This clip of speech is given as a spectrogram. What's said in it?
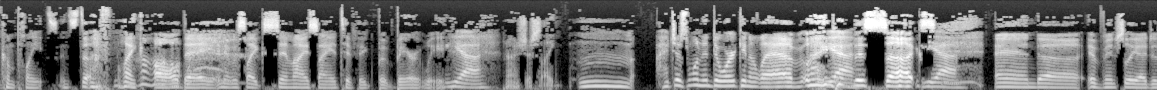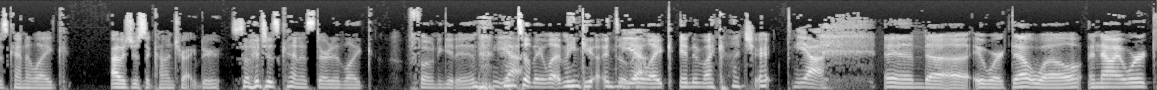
complaints and stuff like all day, and it was like semi scientific but barely. Yeah. And I was just like, mm, I just wanted to work in a lab. Like Yeah. this sucks. Yeah. And uh, eventually, I just kind of like, I was just a contractor, so I just kind of started like phoning it in Yeah. until they let me go, until Yeah. they like ended my contract, Yeah. and uh, it worked out well. And now I work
